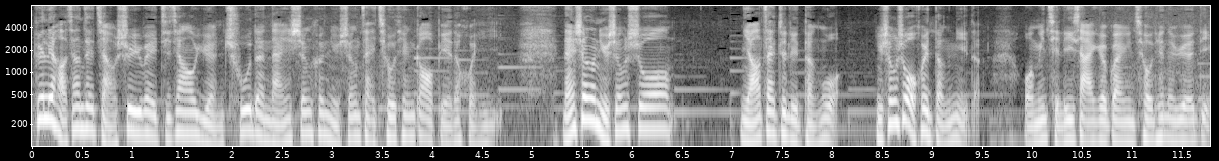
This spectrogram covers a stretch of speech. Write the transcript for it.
歌里好像在讲述一位即将要远出的男生和女生在秋天告别的回忆。男生和女生说：“你要在这里等我。”女生说：“我会等你的。”我们一起立下一个关于秋天的约定。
